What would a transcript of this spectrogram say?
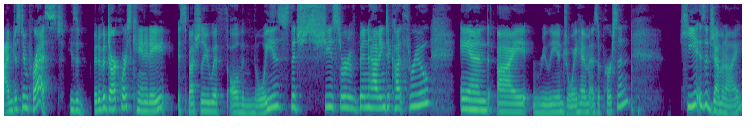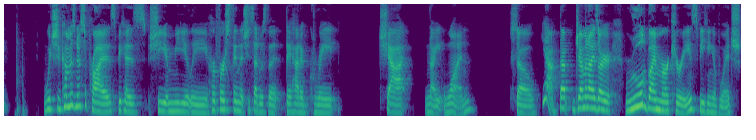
I'm just impressed. He's a bit of a dark horse candidate, especially with all the noise that she's sort of been having to cut through, and I really enjoy him as a person. He is a Gemini, which should come as no surprise because she immediately her first thing that she said was that they had a great chat night one. So, yeah, that Geminis are ruled by Mercury, speaking of which,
